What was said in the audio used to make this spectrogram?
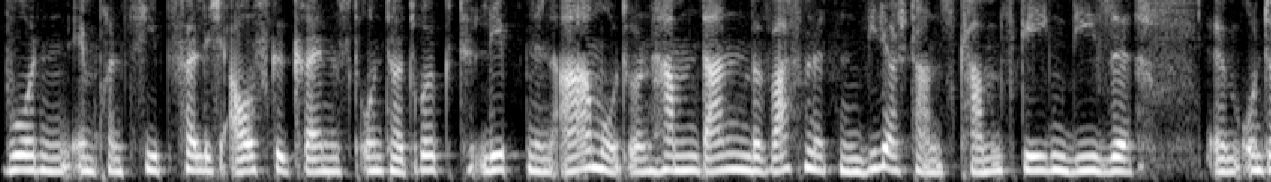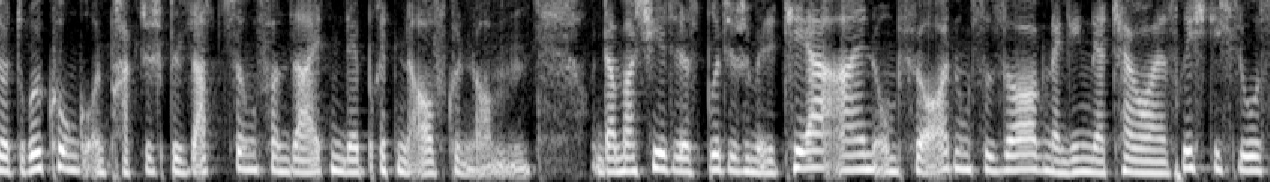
wurden im Prinzip völlig ausgegrenzt, unterdrückt, lebten in Armut und haben dann bewaffneten Widerstandskampf gegen diese ähm, Unterdrückung und praktisch Besatzung von Seiten der Briten aufgenommen. Und da marschierte das britische Militär ein, um für Ordnung zu sorgen. Dann ging der Terror erst richtig los.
